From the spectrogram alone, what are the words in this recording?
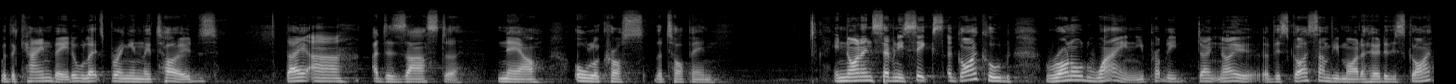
with the cane beetle, let's bring in the toads, they are a disaster now all across the top end. In 1976, a guy called Ronald Wayne, you probably don't know of this guy, some of you might have heard of this guy.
